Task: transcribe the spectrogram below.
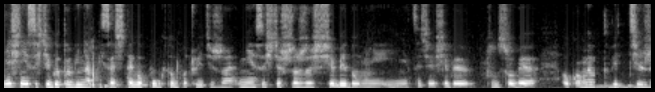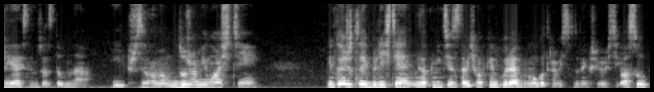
jeśli nie jesteście gotowi napisać tego punktu, bo czujecie, że nie jesteście szczerze z siebie dumni i nie chcecie siebie w cudzysłowie okłamywać, to wiecie, że ja jestem z Was dumna i przysyłam Wam dużo miłości. Dziękuję, że tutaj byliście. Nie zapomnijcie zostawić łapki w górę, by mogło trafić to do większej ilości osób,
